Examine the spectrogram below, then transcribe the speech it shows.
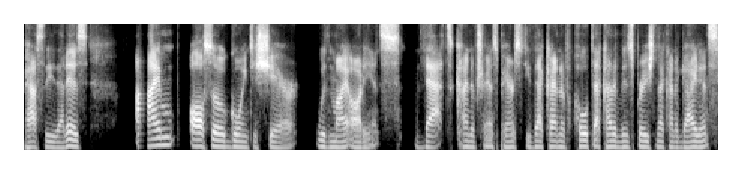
capacity that is, I'm also going to share with my audience that kind of transparency, that kind of hope, that kind of inspiration, that kind of guidance.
